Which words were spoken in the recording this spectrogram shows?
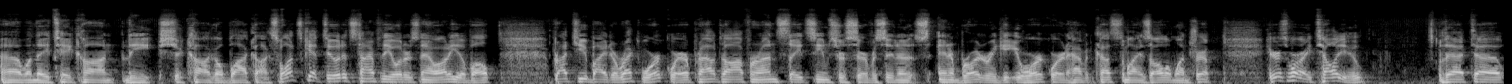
uh, when they take on the Chicago Blackhawks. Well, let's get to it. It's time for the Oilers Now Audio Vault, brought to you by Direct Workwear, proud to offer on-site seamstress service and embroidery. Get your workwear and have it customized all in one trip. Here's where I tell you that uh,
